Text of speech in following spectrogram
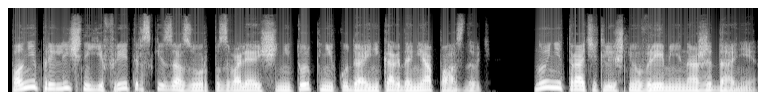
Вполне приличный ефрейторский зазор, позволяющий не только никуда и никогда не опаздывать, но и не тратить лишнего времени на ожидание.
